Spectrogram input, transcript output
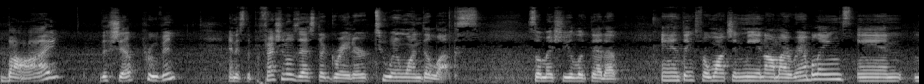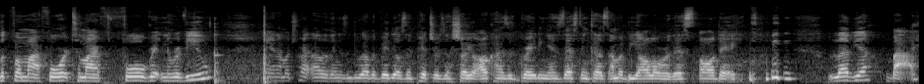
by the Chef Proven. And it's the Professional Zester Grater 2-in-1 Deluxe. So make sure you look that up. And thanks for watching me and all my ramblings. And look for my forward to my full written review. And I'm going to try other things and do other videos and pictures and show you all kinds of grating and zesting because I'm going to be all over this all day. Love ya. Bye.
